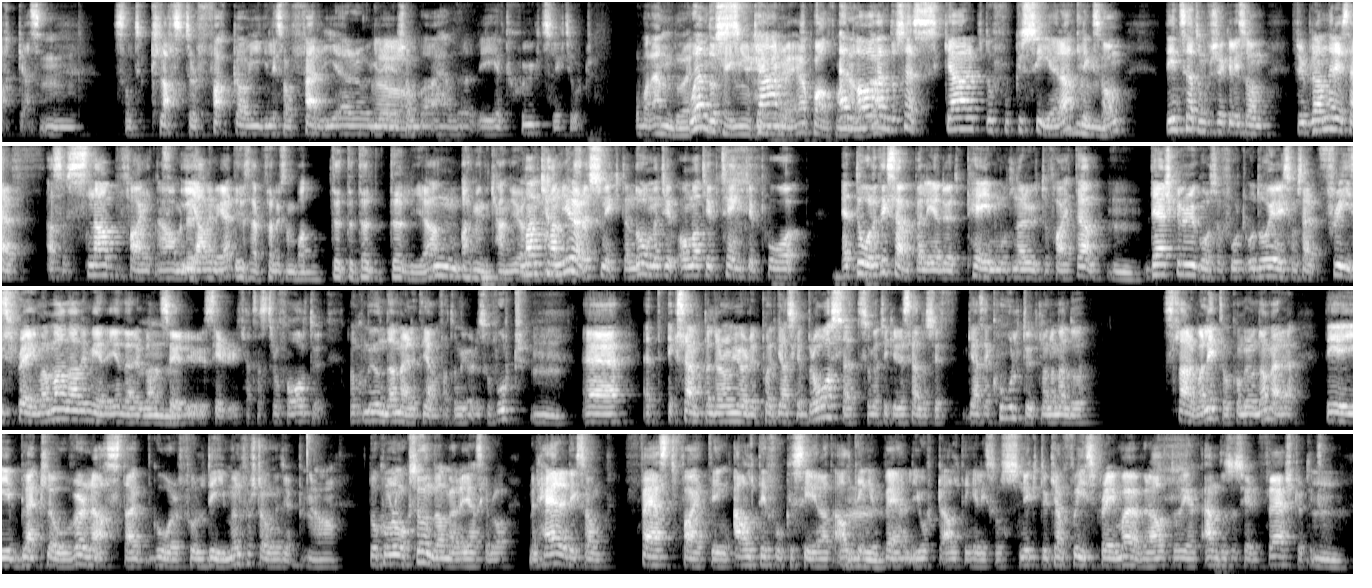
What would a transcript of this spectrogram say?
fuck alltså. Mm. Sånt clusterfuck av liksom färger och grejer Ja. som bara händer. Det är helt sjukt snyggt gjort. Och man ändå, Och ändå hänger, skarpt. hänger med på allt man ja, ändå så skarpt och fokuserat Mm. liksom. Det är inte så att de försöker liksom, för ibland är det så här, alltså snabb fight Ja, men i det, anime. det är så här för liksom bara dö- dö- dö- dölja Mm. man inte kan göra Man kan ett göra det snyggt ändå, men typ, om man typ tänker på ett dåligt exempel är du ett Pain mot Naruto-fighten. Mm. Där skulle det gå så fort och då är det liksom så här freeze-framar man animeringen där ibland Mm. så det ju, ser det ju katastrofalt ut. De kommer undan med det lite grann för att de gör det så fort. Mm. Eh, ett exempel där de gör det på ett ganska bra sätt som jag tycker det ser ganska coolt ut men de ändå slarvar lite och kommer undan med det. Det är i Black Clover när Asta går full demon första gången typ. Ja. Då kommer de också undan med det ganska bra. Men här är liksom fast fighting, allt är fokuserat, allting Mm. är välgjort, allting är liksom snyggt. Du kan freeze-framea överallt och ändå så ser det fräscht ut liksom. Mm.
